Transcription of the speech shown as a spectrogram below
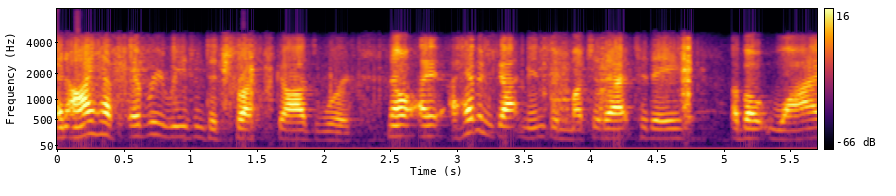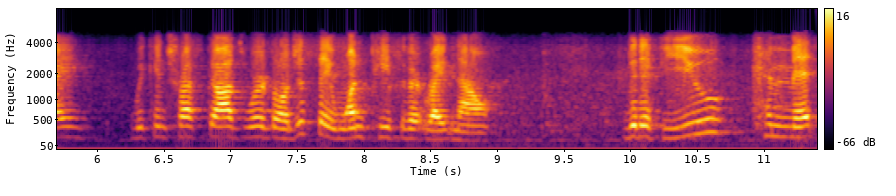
And I have every reason to trust God's Word. Now, I, I haven't gotten into much of that today about why we can trust God's Word, but I'll just say one piece of it right now. That if you commit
